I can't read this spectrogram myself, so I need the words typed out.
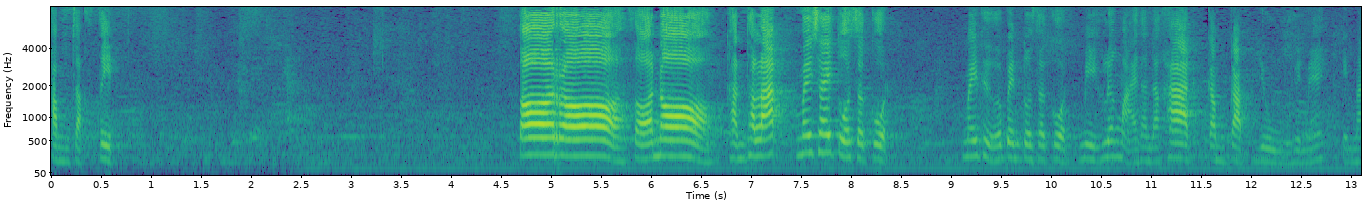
คำศักดิ์สิทธิ์ ตอรอสอนอทันทลักษ์ไม่ใช่ตัวสะกด ไม่ถือว่าเป็นตัวสะกด มีเครื่องหมายทันคาตกำกับอยู่เห็นไหมเห็นไหม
